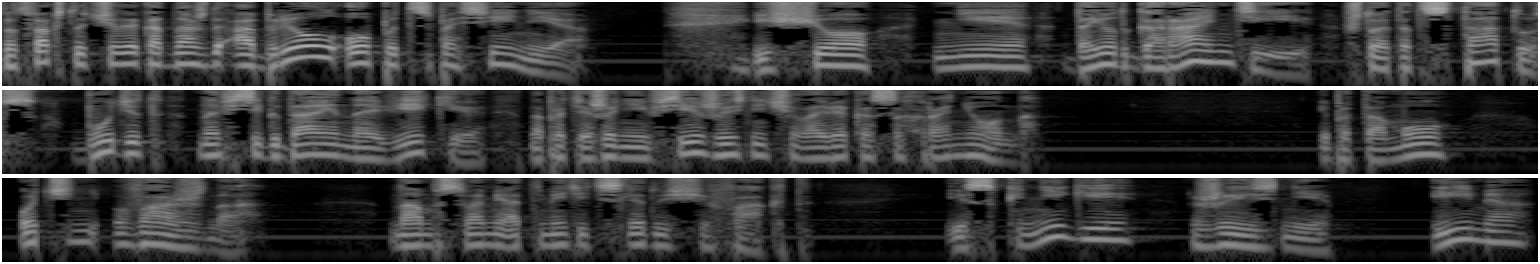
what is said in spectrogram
тот факт, что человек однажды обрел опыт спасения, еще не дает гарантии, что этот статус будет навсегда и навеки на протяжении всей жизни человека сохранен. И потому очень важно нам с вами отметить следующий факт. Из книги жизни имя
